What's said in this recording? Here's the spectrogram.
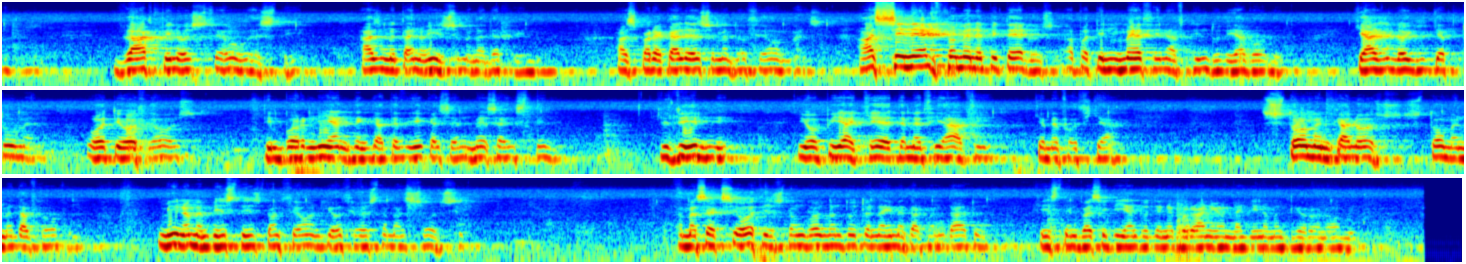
Δάκτυλος Θεού εστί. Ας μετανοήσουμε αδερφοί μου. Ας παρακαλέσουμε τον Θεό μας. Ας συνέλθουμε επιτέλους από την μέθη αυτήν του διαβόλου και ας λογικευτούμε ότι ο Θεός την πορνεία την κατεδίκασε μέσα στην λίμνη η οποία καίεται με θιάφη και με φωτιά. Στόμεν καλός, στόμεν με τα φόβου. Μείναμε πιστοί στον Θεό και ο Θεός θα μας σώσει. Θα μας αξιώθει στον κόσμο τούτο να είμαι τα κοντά Του και στην βασιλεία Του την επουράνιο να γίνουμε κληρονόμοι.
